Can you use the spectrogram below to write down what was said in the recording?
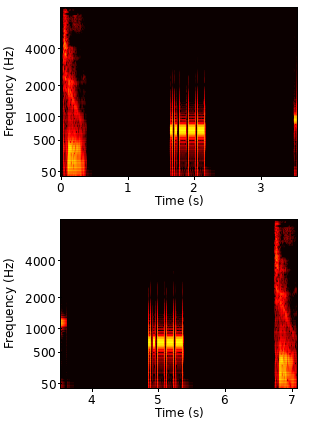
Two. Two.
